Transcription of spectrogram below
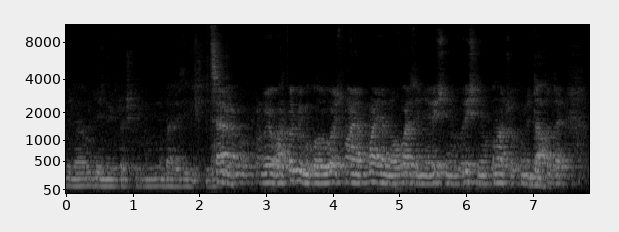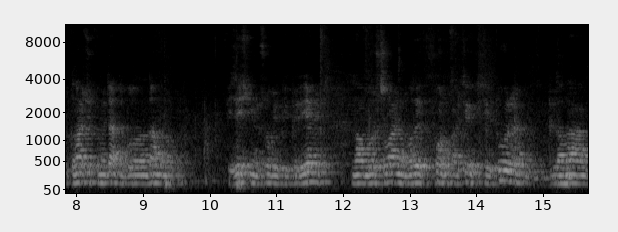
біля родійної точки на березі річки. Це Гаркові Микола Львович має, має на увазі рішення, рішення виконавчого комітету, де виконавчий комітету було надано фізичній особі підприємець на облаштування малих форм архітектури на,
